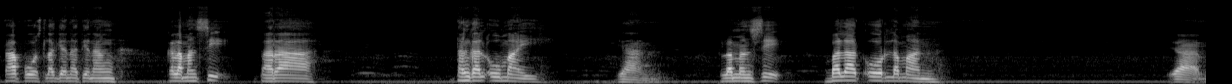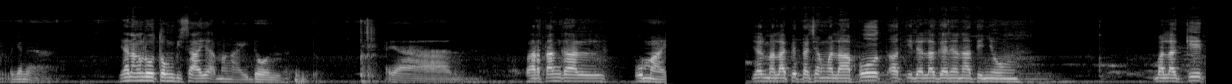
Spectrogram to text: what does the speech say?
Tapos, lagyan natin ng kalamansi para tanggal umay. Yan. Kalamansi. Balat or laman. Yan. Lagyan na. Yan ang lutong bisaya mga idol. Ayan. Para tanggal umay. Yan, malapit na siyang malapot at ilalagay na natin yung malagkit.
